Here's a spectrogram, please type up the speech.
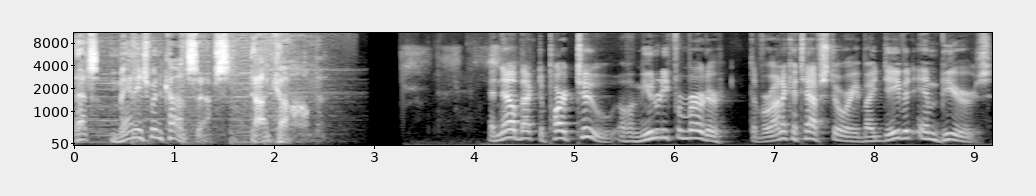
That's managementconcepts.com. And now back to part two of Immunity for Murder, the Veronica Taft story by David M. Beers.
